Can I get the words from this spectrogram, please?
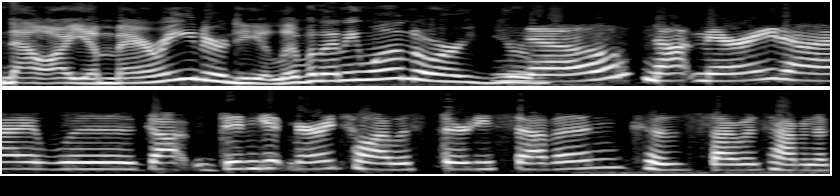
Now, are you married or do you live with anyone or you're... No, not married. I was, got didn't get married till I was 37 because I was having a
